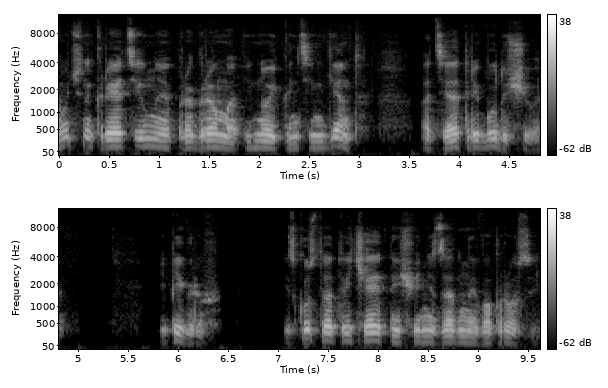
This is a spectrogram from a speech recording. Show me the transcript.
Научно-креативная программа «Иной контингент» о театре будущего. Эпиграф. Искусство отвечает на еще не заданные вопросы.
